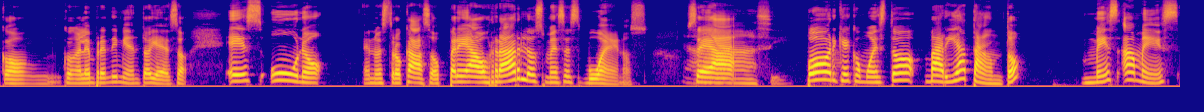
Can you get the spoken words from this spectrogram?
con, con el emprendimiento y eso, es uno, en nuestro caso, preahorrar los meses buenos. O sea, ah, sí. porque como esto varía tanto, mes a mes,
